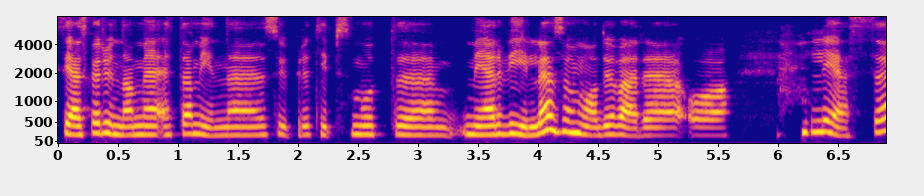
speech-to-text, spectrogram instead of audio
Så jeg skal runde av med et av mine supre tips mot mer hvile. Så må det jo være å lese,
